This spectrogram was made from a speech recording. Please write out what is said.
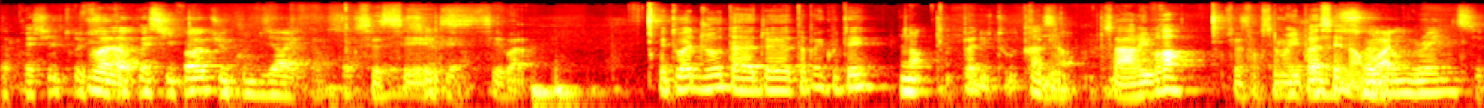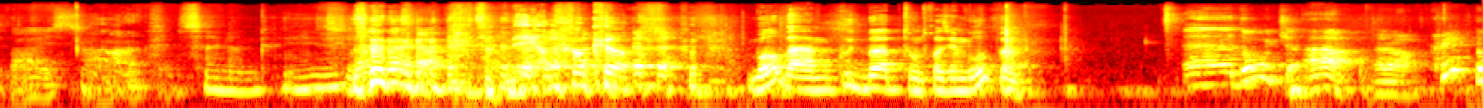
t'apprécies le truc. Voilà. Si t'apprécies pas, tu coupes direct. hein, ça, C'est clair. c'est- voilà. Et toi, Joe, t'as t'as- t'as pas écouté? Non. Pas du tout, très Pas bien. ça. Ça arrivera. Tu vas forcément y passer, non? Silent Green, c'est pareil. Ah, Silent Green. Merde, encore. Bon, bah, coup de Bob, ton troisième groupe. Euh, donc, ah, alors, Cripple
